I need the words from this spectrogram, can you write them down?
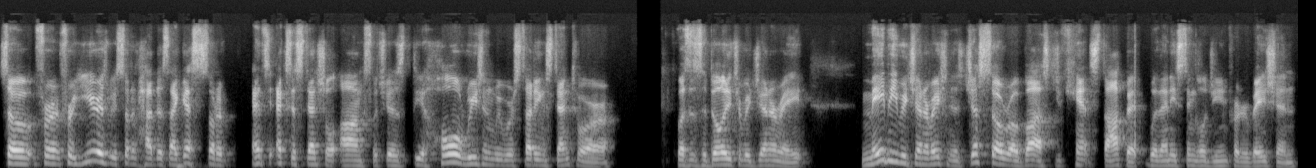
So for, for years, we sort of had this, I guess, sort of existential angst, which is the whole reason we were studying Stentor was this ability to regenerate maybe regeneration is just so robust you can't stop it with any single gene perturbation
